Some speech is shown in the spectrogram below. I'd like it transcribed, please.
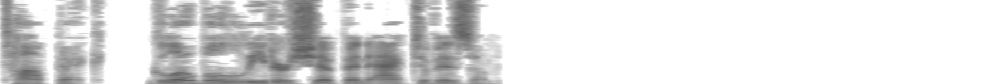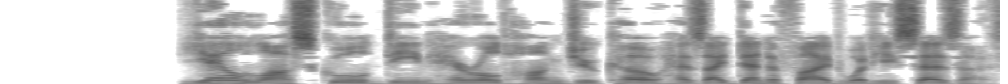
Topic: Global leadership and activism Yale Law School Dean Harold Hongju Koh has identified what he says as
